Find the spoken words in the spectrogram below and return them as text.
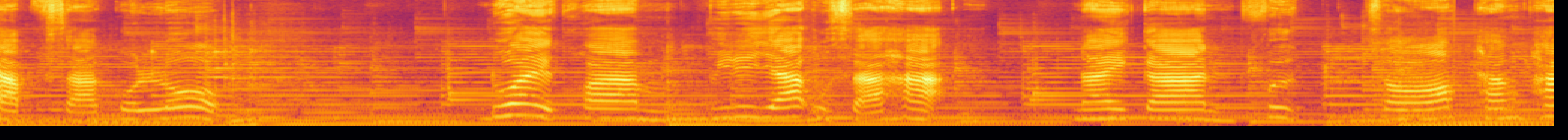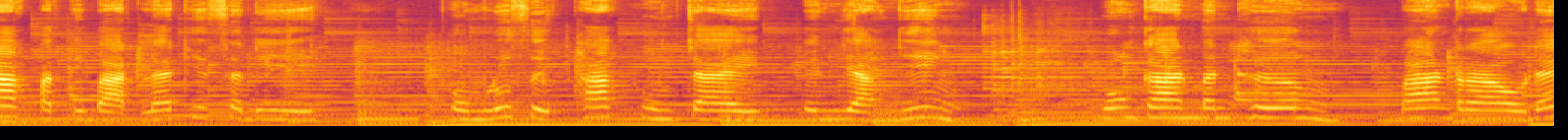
ดับสากลโลก ด้วยความวิริยะอุตสาหะ ในการฝึก ซ้อม ทั้งภาคปฏิบัติและทฤษฎี ผมรู้สึกภาคภูมิใจเป็นอย่างยิ่ง วงการบันเทิง บ้านเราได้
